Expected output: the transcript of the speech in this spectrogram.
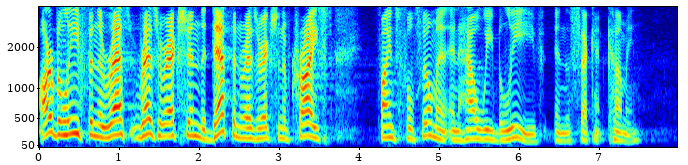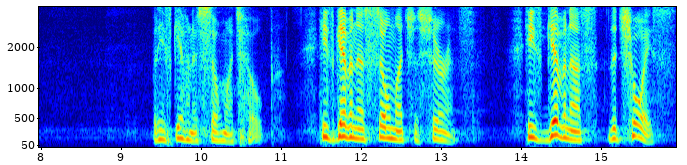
Our belief in the res- resurrection, the death and resurrection of Christ, finds fulfillment in how we believe in the second coming. But He's given us so much hope, He's given us so much assurance, He's given us the choice.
